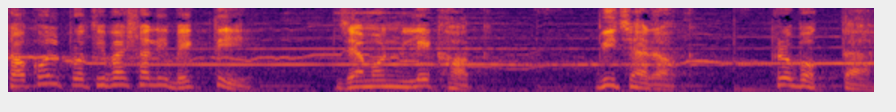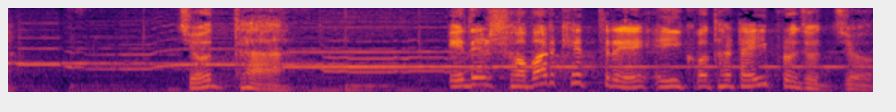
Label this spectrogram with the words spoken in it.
সকল প্রতিভাশালী ব্যক্তি, যেমন লেখক, বিচারক, প্রবক্তা, যোদ্ধা, এদের সবার ক্ষেত্রে এই কথাটাই প্রযোজ্য।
